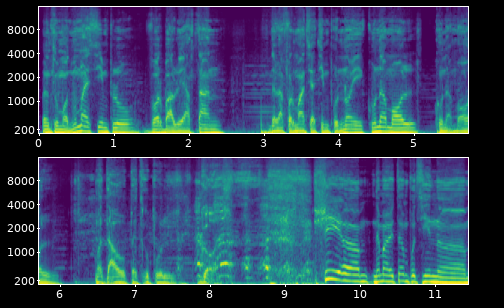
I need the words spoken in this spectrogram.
într-un mod mult mai simplu, vorba lui Artan, de la formația Timpul Noi, cu nămol, cu nămol, mă dau pe trupul gol. Și uh, ne mai uităm puțin uh,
